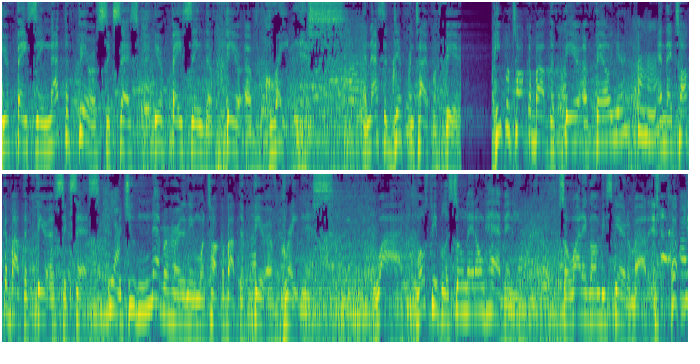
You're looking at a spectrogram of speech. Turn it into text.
you're facing not the fear of success, you're facing the fear of greatness. And that's a different type of fear. People talk about the fear of failure uh-huh. and they talk about the fear of success. Yeah. But you've never heard anyone talk about the fear of greatness. Why? Most people assume they don't have any. So why are they going to be scared about it? and,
